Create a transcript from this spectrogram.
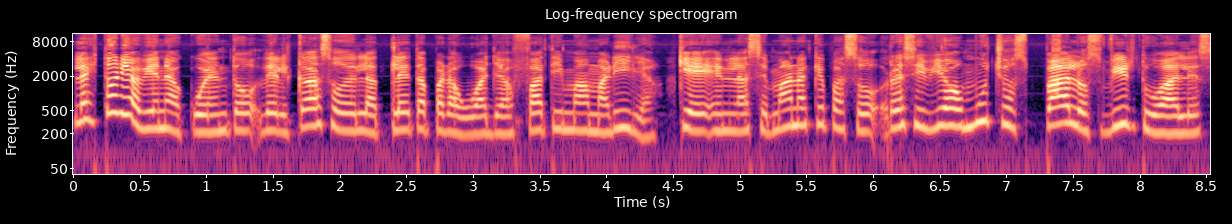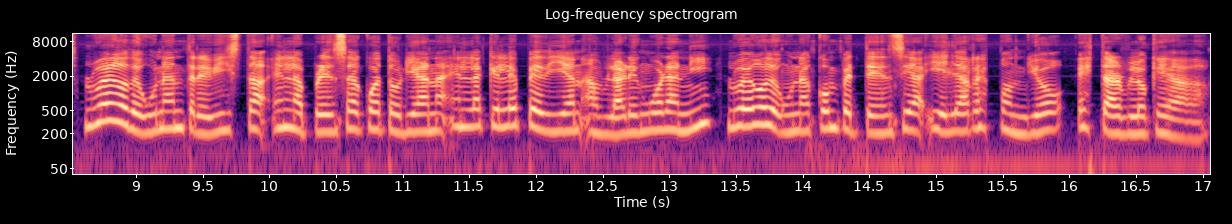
La historia viene a cuento del caso de la atleta paraguaya Fátima Amarilla, que en la semana que pasó recibió muchos palos virtuales luego de una entrevista en la prensa ecuatoriana en la que le pedían hablar en guaraní luego de una competencia y ella respondió estar bloqueada.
